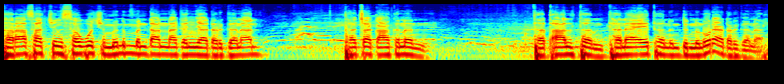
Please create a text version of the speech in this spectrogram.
ከራሳችን ሰዎች ምንም እንዳናገኝ ያደርገናል። ተጨቃክነን፣ ተጣልተን፣ ተለያይተን እንድንኖር ያደርገናል።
